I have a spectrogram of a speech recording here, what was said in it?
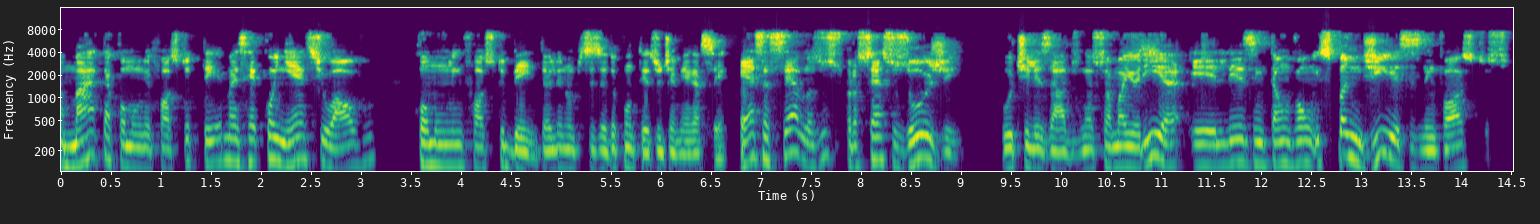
mata como um linfócito T, mas reconhece o alvo como um linfócito B, então ele não precisa do contexto de MHC. Essas células, os processos hoje utilizados na sua maioria, eles então vão expandir esses linfócitos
